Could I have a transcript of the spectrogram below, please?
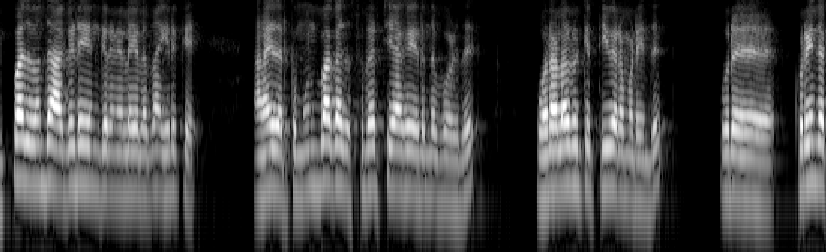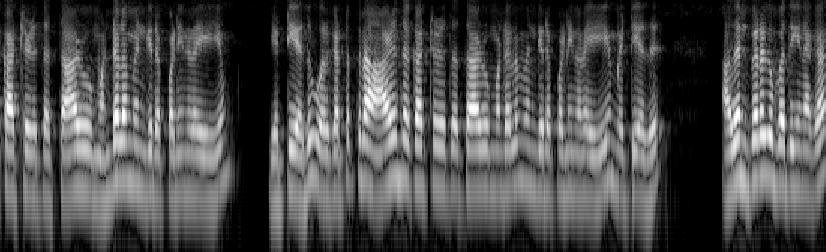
இப்போ அது வந்து அகடு என்கிற நிலையில் தான் இருக்குது ஆனால் இதற்கு முன்பாக அது சுழற்சியாக இருந்தபொழுது ஓரளவுக்கு தீவிரமடைந்து ஒரு குறைந்த காற்றழுத்த தாழ்வு மண்டலம் என்கிற படிநிலையையும் எட்டியது. ஒரு கட்டத்தில் ஆழ்ந்த காற்றழுத்த தாழ்வு மண்டலம் என்கிற படிநிலையையும் எட்டியது. அதன் பிறகு பார்த்திங்கனாக்கா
